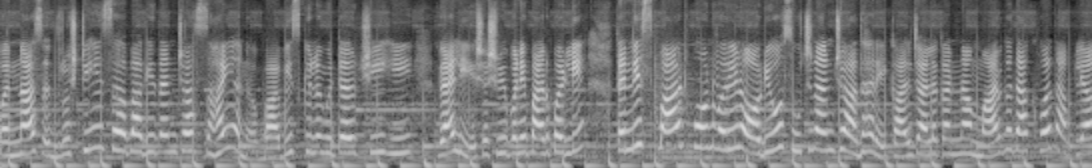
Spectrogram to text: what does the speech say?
पन्नास दृष्टीहीन सहभागितांच्या सहाय्यानं बावीस किलोमीटरची ही रॅली यशस्वीपणे पार पडली त्यांनी स्मार्टफोनवरील ऑडिओ सूचनांच्या आधारे काल चालकांना मार्ग दाखवत आपल्या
